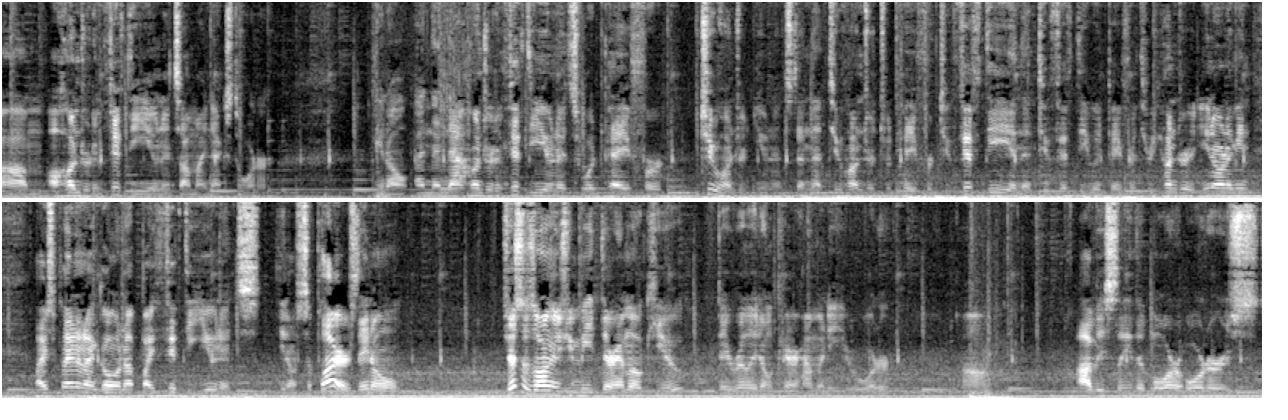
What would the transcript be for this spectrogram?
um, 150 units on my next order you know, and then that 150 units would pay for 200 units. Then that 200 would pay for 250, and then 250 would pay for 300. You know what I mean? I was planning on going up by 50 units. You know, suppliers they don't. Just as long as you meet their MOQ, they really don't care how many you order. Obviously, the more orders,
